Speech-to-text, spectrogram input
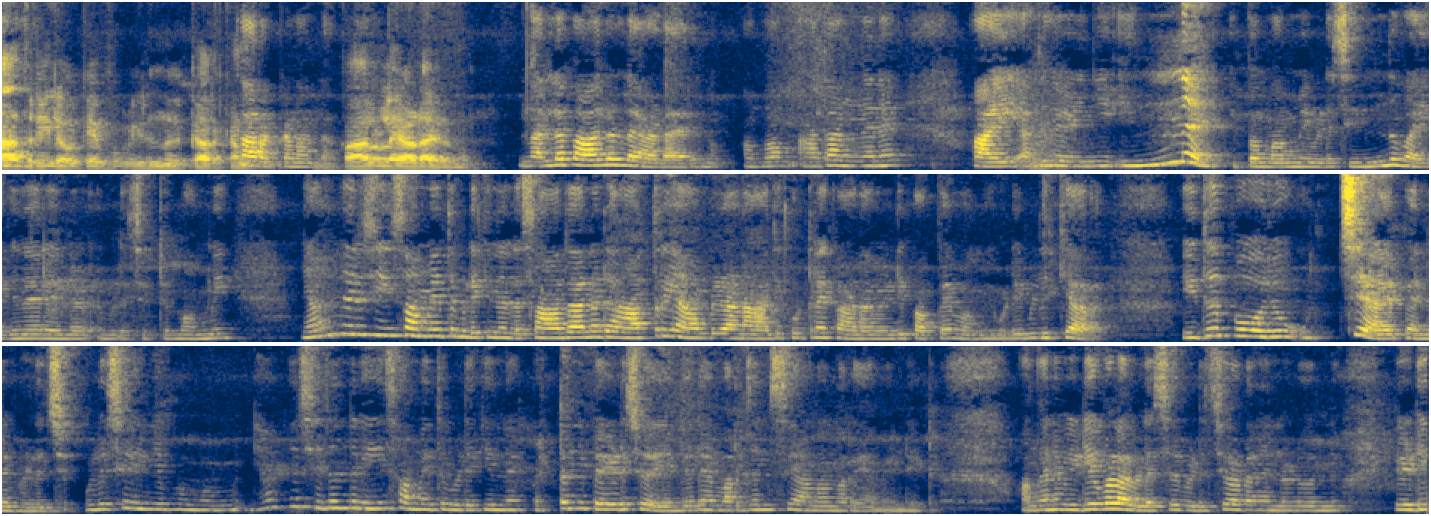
രാത്രിയിലൊക്കെ ഇരുന്ന് കറക്കണം. കറക്കണം പാലുള്ള ആടായിരുന്നു. നല്ല പാലുള്ള ആടായിരുന്നു. അപ്പം അതങ്ങനെ ആയി അത് കഴിഞ്ഞ് ഇന്ന് ഇപ്പം മമ്മി വിളിച്ച് ഇന്ന് വൈകുന്നേരം എന്നെ വിളിച്ചിട്ട് മമ്മി ഞാൻ വിചാരിച്ചു ഈ സമയത്ത് വിളിക്കുന്നില്ല സാധാരണ രാത്രി ആകുമ്പോഴാണ് ആദ്യക്കുട്ടനെ കാണാൻ വേണ്ടി പപ്പയും മമ്മിയും കൂടി വിളിക്കാറ്. ഇതിപ്പോൾ ഒരു ഉച്ചയായപ്പോൾ എന്നെ വിളിച്ചു. വിളിച്ചു കഴിഞ്ഞപ്പോൾ മമ്മി ഞാൻ വിചാരിച്ചു ഇതെന്തിനാ ഈ സമയത്ത് വിളിക്കുന്നത് പെട്ടെന്ന് പേടിച്ചു പോയി. ഒരു എമർജൻസി ആണോ എന്നറിയാൻ വേണ്ടിയിട്ട്. അങ്ങനെ വീഡിയോ കോളാണ് വിളിച്ചത്. വിളിച്ച ഉടനെ എന്നോട് പറഞ്ഞു എടി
